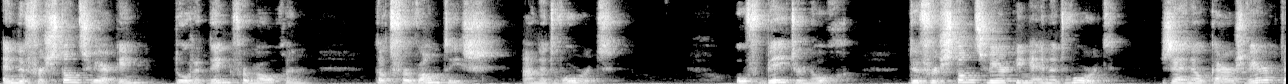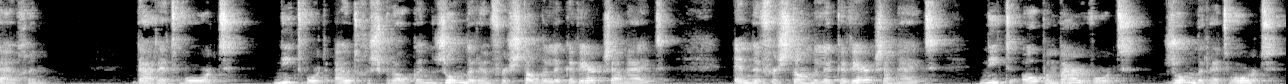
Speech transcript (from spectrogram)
en de verstandswerking door het denkvermogen dat verwant is aan het woord. Of beter nog, de verstandswerkingen en het woord zijn elkaars werktuigen, daar het woord niet wordt uitgesproken zonder een verstandelijke werkzaamheid en de verstandelijke werkzaamheid niet openbaar wordt zonder het woord.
